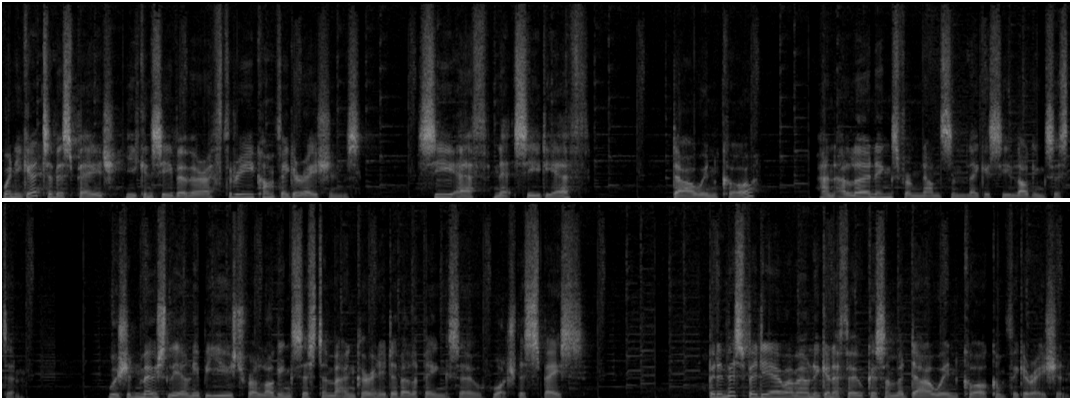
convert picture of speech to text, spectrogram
When you get to this page, you can see that there are three configurations, CF-NetCDF, Darwin Core, and a Learnings from Nansen Legacy logging system, which should mostly only be used for a logging system that I'm currently developing, so watch this space. But in this video, I'm only going to focus on the Darwin Core configuration.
